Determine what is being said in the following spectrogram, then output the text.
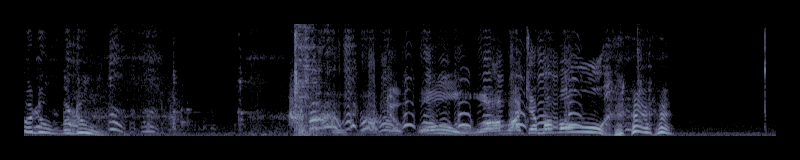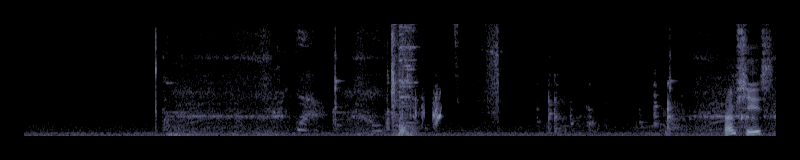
Bedu, bedu. Oh, wah macam apa bau? Ramses.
